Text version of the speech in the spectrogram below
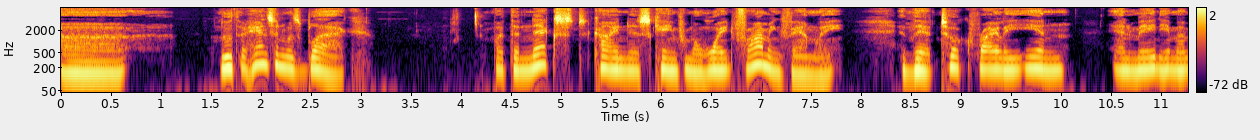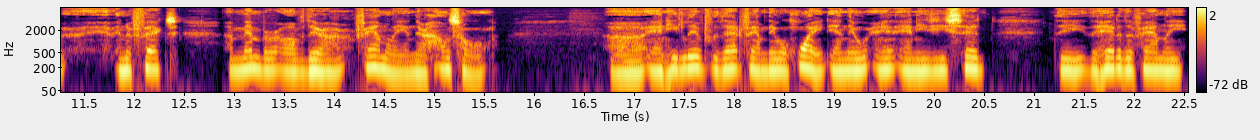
uh, Luther Henson was black. But the next kindness came from a white farming family that took Riley in and made him, a, in effect, a member of their family and their household. Uh, and he lived with that family. They were white, and they were, and, and he, he said the the head of the family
